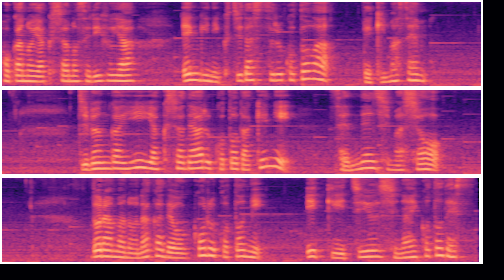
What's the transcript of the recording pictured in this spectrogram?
他の役者のセリフや演技に口出しすることはできません。自分がいい役者であることだけに専念しましょう。ドラマの中で起こることに一喜一憂しないことです。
